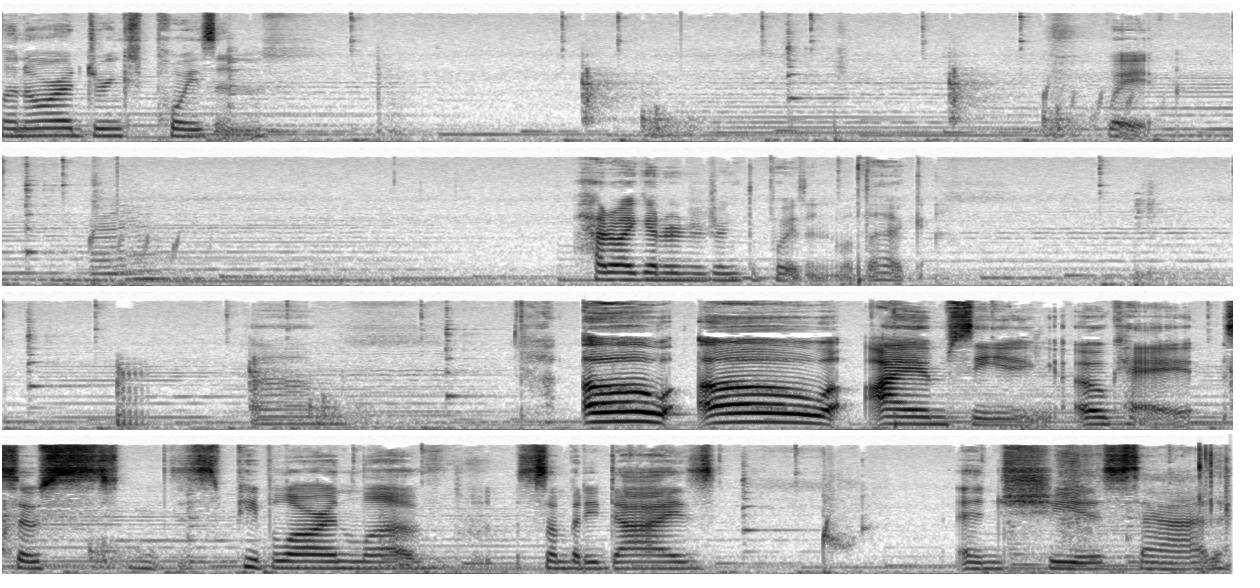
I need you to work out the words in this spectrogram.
Lenora drinks poison. Wait. How do I get her to drink the poison? What the heck? Um. Oh, oh, I am seeing. Okay, so people are in love, somebody dies, and she is sad.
